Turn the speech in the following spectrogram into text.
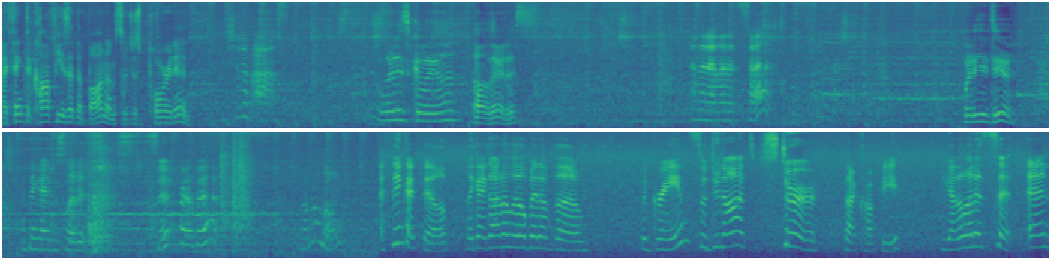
I think the coffee is at the bottom, so just pour it in. Should have asked. What is going on? Oh, there it is. And then I let it set. What do you do? I think I just let it sit for a bit. I don't know. I think I failed. Like I got a little bit of the the grain, so do not stir that coffee. You gotta let it sit. And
